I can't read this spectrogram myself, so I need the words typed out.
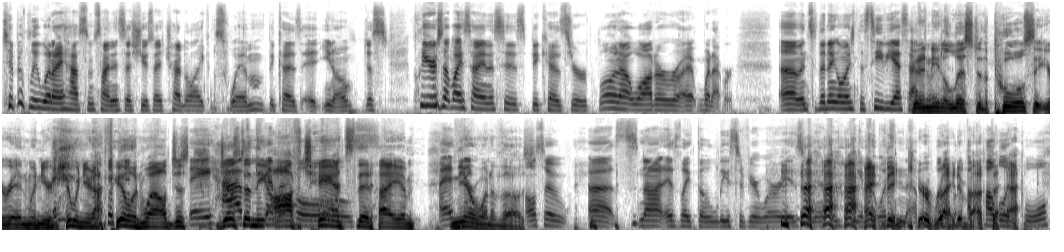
typically when I have some sinus issues, I try to like swim because it, you know, just clears up my sinuses because you're blowing out water or uh, whatever. Um, and so then I go into the CVS. Going to need a list of the pools that you're in when you're when you're not feeling well. Just just in the off chance that I am I near one of those. Also, uh, snot is like the least of your worries. When you're thinking I about what's think you're right a about public that. pool.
